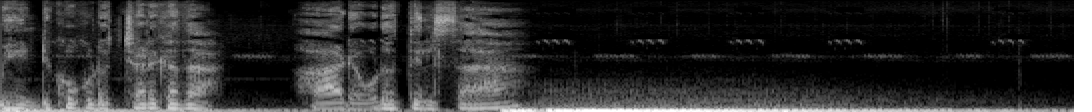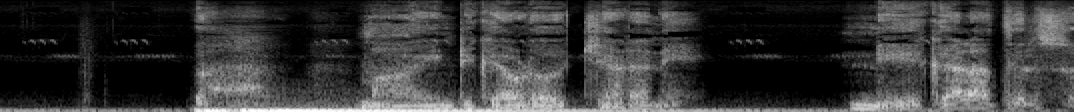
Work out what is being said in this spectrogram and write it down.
మీ ఇంటికి ఒకడు వచ్చాడు కదా. ఆడెవడో తెలుసా? మా ఇంటికి ఎవడో వచ్చాడని నీకెలా తెలుసు?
